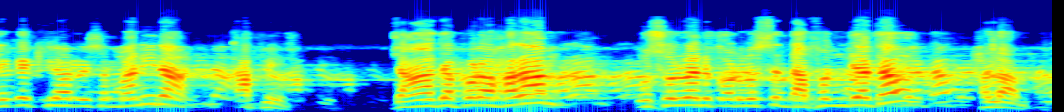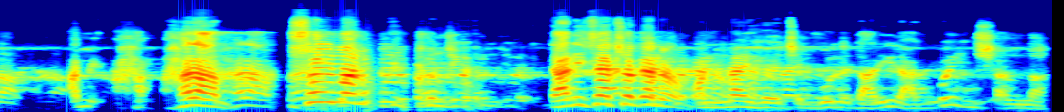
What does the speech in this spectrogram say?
রেখে কি হবে সব মানি না, কাফের। জানাজা পড়া হারাম মুসলমানের কর্মসে দাফন দেওয়াটাও হারাম। আমি হারাম। মুসলমান জিজ্ঞাসা, চাচ্ছ কেন? অন্যায় হয়েছে। বলে দাড়ি রাখব ইনশাল্লাহ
